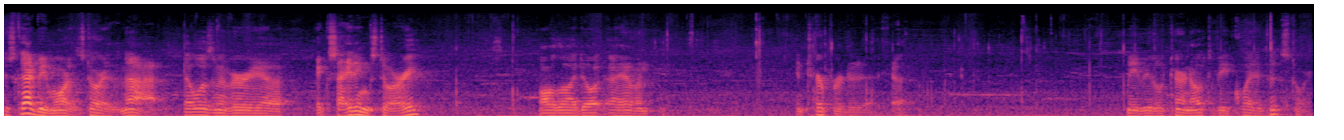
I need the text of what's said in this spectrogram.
There's got to be more to the story than that. That wasn't a very uh, exciting story. Although I don't, I haven't interpreted it yet. Maybe it'll turn out to be quite a good story.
